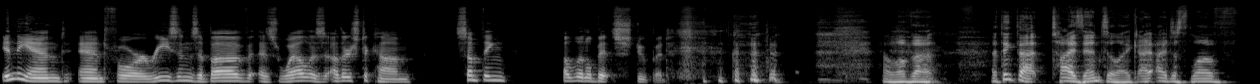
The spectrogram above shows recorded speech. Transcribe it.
In the end, and for reasons above as well as others to come, something a little bit stupid. I love that. I think that ties into like I, I just love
